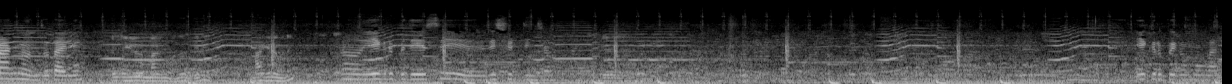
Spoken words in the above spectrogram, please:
माग्नुहुन्छ तैँले एक रुपियाँ एक रुपियाँ दिएपछि रिसिप्ट दिन्छ। एक रुपियाँको मोबाइल।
